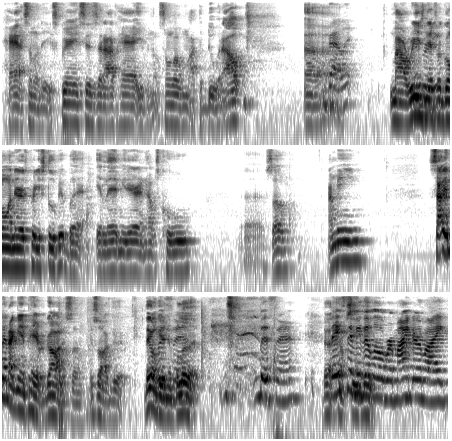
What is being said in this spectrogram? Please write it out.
had some of the experiences that I've had, even though some of them I could do without. Uh, Valid. my reasoning Agreed. for going there is pretty stupid, but it led me there, and that was cool. Uh, so, I mean, Sallie Mae not getting paid regardless, so it's all good. They gonna get in the blood. Listen, they send me the little reminder like,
